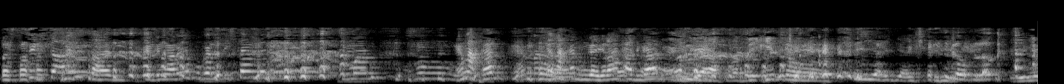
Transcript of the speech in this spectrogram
pesta six time. Kedengarannya bukan sistem tadi. Cuman hmm, enak kan? Enak, enak kan menggairahkan kan? Iya, seperti itu. Iya, iya, iya. Goblok. ini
